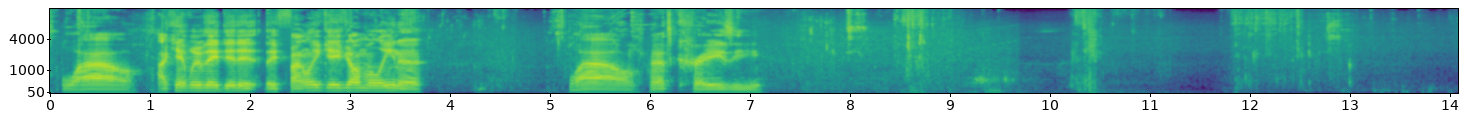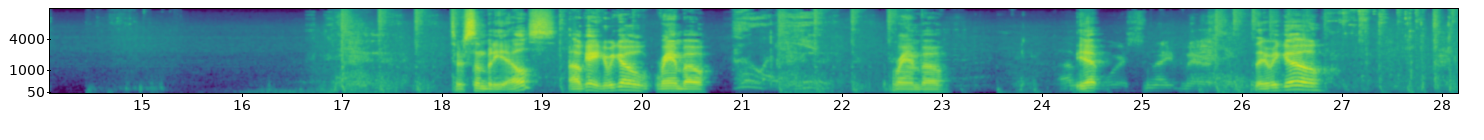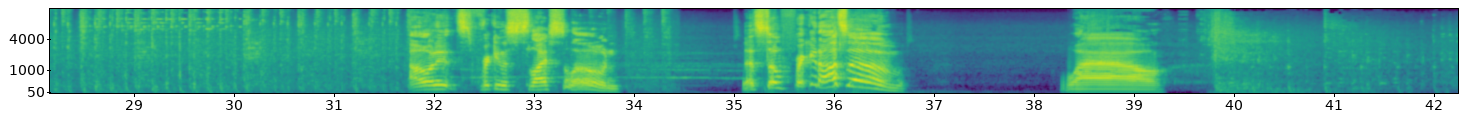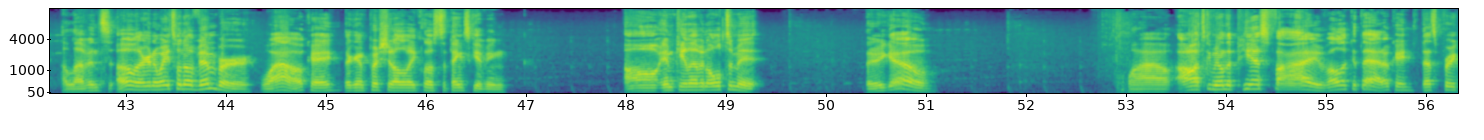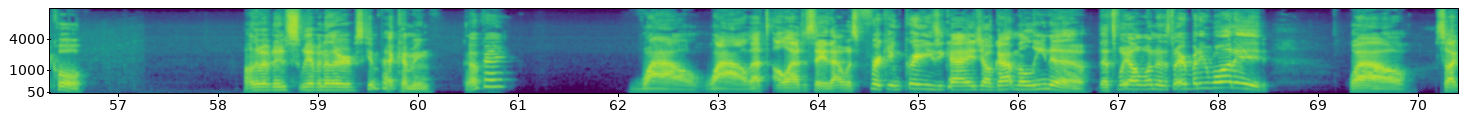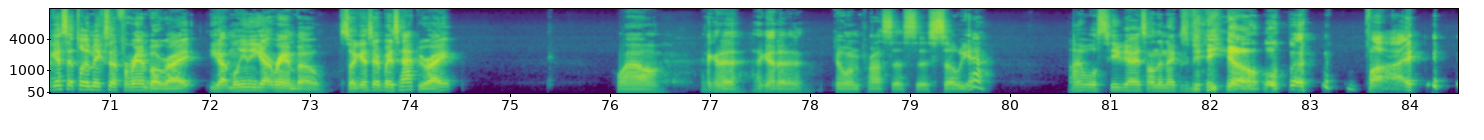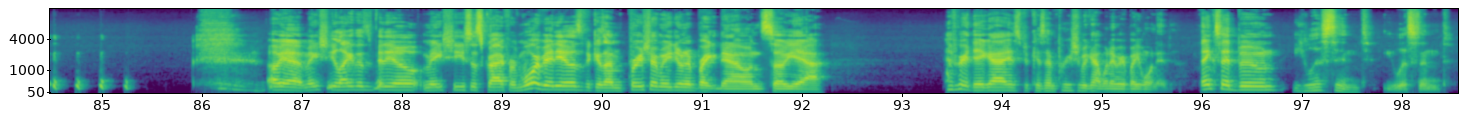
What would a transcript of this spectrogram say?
Wow. I can't believe they did it. They finally gave y'all Mileena. Wow. That's crazy. Is there somebody else? Okay, here we go. Rambo. Rambo. I'm Yep. the worst nightmare. There we go. Oh, and it's freaking Sly Stallone. That's so freaking awesome! Wow. 11. Oh, they're gonna wait till November. Wow, okay. They're gonna push it all the way close to Thanksgiving. Oh, MK11 Ultimate. There you go. Wow. Oh, it's gonna be on the PS5. Oh, look at that. Okay, that's pretty cool. Oh, we have new. We have another skin pack coming. Okay. Wow. Wow. That's all I have to say. That was freaking crazy, guys. Y'all got Mileena. That's what y'all wanted. That's what everybody wanted. Wow. So I guess that totally makes up for Rambo, right? You got Mileena, you got Rambo. So I guess everybody's happy, right? Wow. I gotta, I gotta go and process this. So yeah. I will see you guys on the next video. Bye. oh yeah, make sure you like this video. Make sure you subscribe for more videos because I'm pretty sure I'm gonna be doing a breakdown. So yeah. Have a great day, guys, because I'm pretty sure we got what everybody wanted. Thanks, Ed Boon. You listened. You listened.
